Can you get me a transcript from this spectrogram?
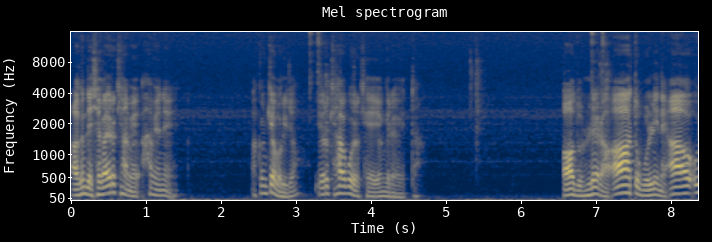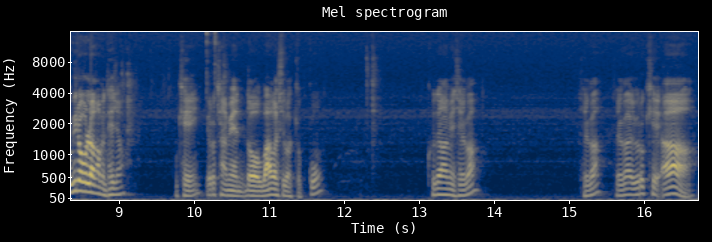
아 근데 제가 이렇게 하면, 하면은 아 끊겨버리죠? 이렇게 하고 이렇게 연결해야겠다. 아 놀래라. 아 또 몰리네. 아 위로 올라가면 되죠? 오케이. 이렇게 하면 너 막을 수밖에 없고. 그 다음에 제가 제가 제가 이렇게 아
